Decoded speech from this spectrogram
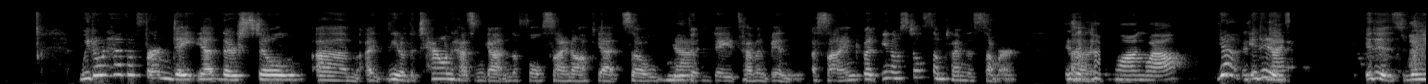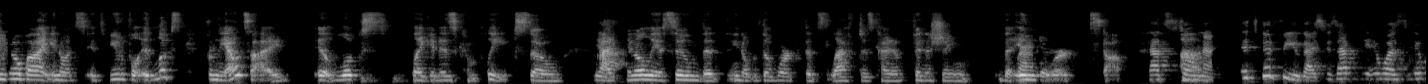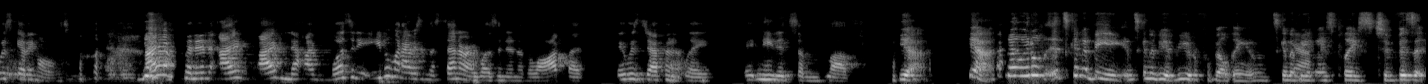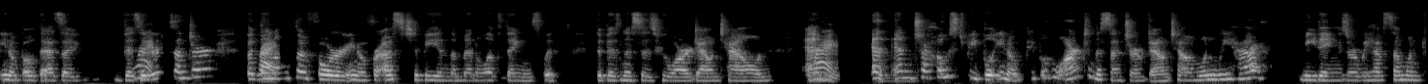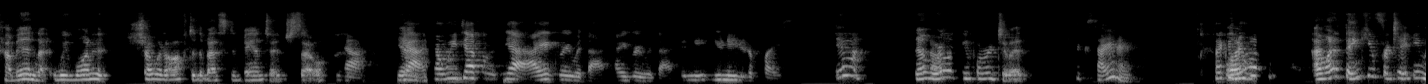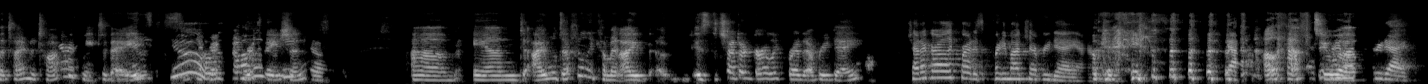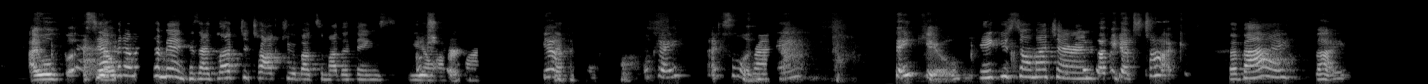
we don't have a firm date yet. There's still, um, I, you know, the town hasn't gotten the full sign off yet, so Yeah. move-in dates haven't been assigned. But you know, still sometime this summer. Is it Uh, coming along well? Yeah, It's it is. nice. It is. When you go by, you know, it's it's beautiful. It looks from the outside, it looks like it is complete. So Yeah. I can only assume that you know the work that's left is kind of finishing the Right. indoor stuff. That's so Um, nice. It's good for you guys because it was it was getting old. I haven't been in. I I've n- I wasn't even when I was in the center. I wasn't in it a lot, but it was definitely it needed some love. Yeah. Yeah. No, it'll it's gonna be it's gonna be a beautiful building and it's gonna Yeah. be a nice place to visit, you know, both as a visitor center, but then also for, you know, for us to be in the middle of things with the businesses who are downtown and right. and, and to host people, you know, people who aren't in the center of downtown when we have meetings or we have someone come in, we want to show it off to the best advantage. So Yeah. yeah. Yeah. No, we definitely. Yeah, I agree with that. I agree with that. It you needed a place. Yeah. No, we're looking forward to it. Exciting. Like Well, I want, I want to thank you for taking the time to talk with me today. Thank you. great was lovely to meet conversation. Um, and I will definitely come in. I uh, is the cheddar garlic bread every day. Cheddar garlic bread is pretty much every day. Okay. Yeah. I'll have to. Uh, every day. I will. uh, yeah, Definitely come in because I'd love to talk to you about some other things. You Oh, know, sure. yeah. Definitely. Okay. Excellent. Right. Thank you. Thank you so much, Erin. Glad we got to talk. Bye bye. Bye.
